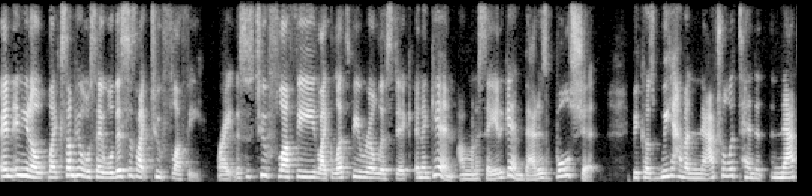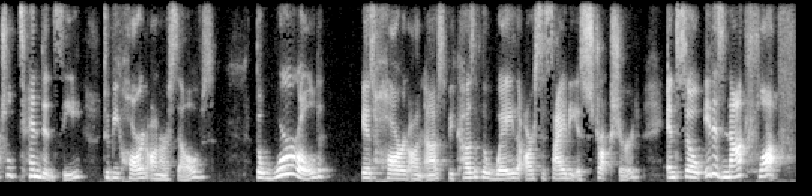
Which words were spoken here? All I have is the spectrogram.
and and you know like some people will say well this is like too fluffy right this is too fluffy like let's be realistic and again i'm going to say it again that is bullshit because we have a natural attendant natural tendency to be hard on ourselves the world is hard on us because of the way that our society is structured and so it is not fluff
